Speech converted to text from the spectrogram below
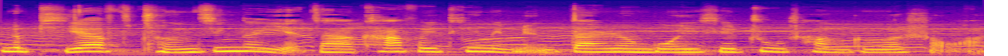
那 P F 曾经呢，也在咖啡厅里面担任过一些驻唱歌手啊。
